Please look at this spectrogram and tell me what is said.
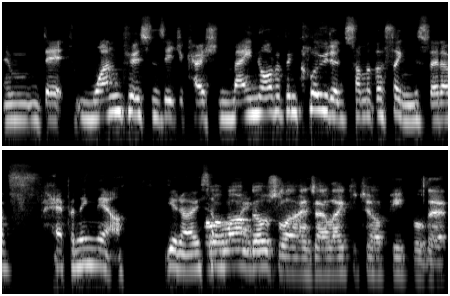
and that one person's education may not have included some of the things that are happening now. You know, well, along those lines, I like to tell people that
